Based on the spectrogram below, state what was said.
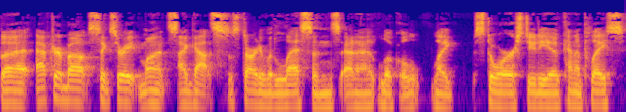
But after about six or eight months, I got started with lessons at a local like store or studio kind of place.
